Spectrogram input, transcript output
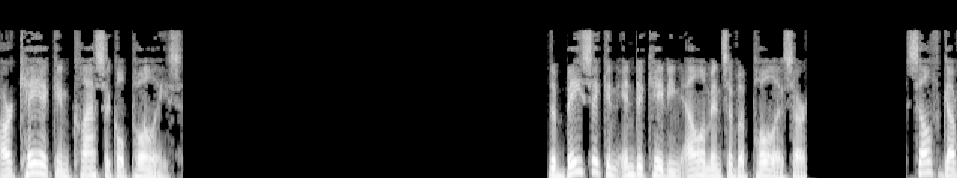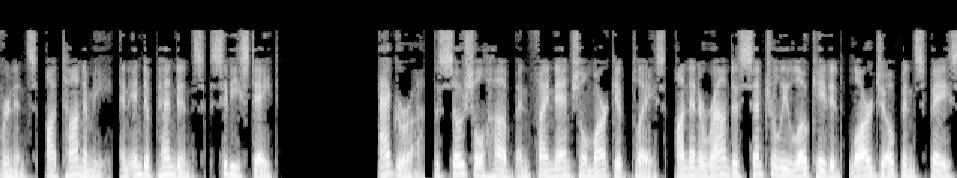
Archaic and classical polis The basic and indicating elements of a polis are self-governance, autonomy, and independence city-state, Agora, the social hub and financial marketplace, on and around a centrally located, large open space.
